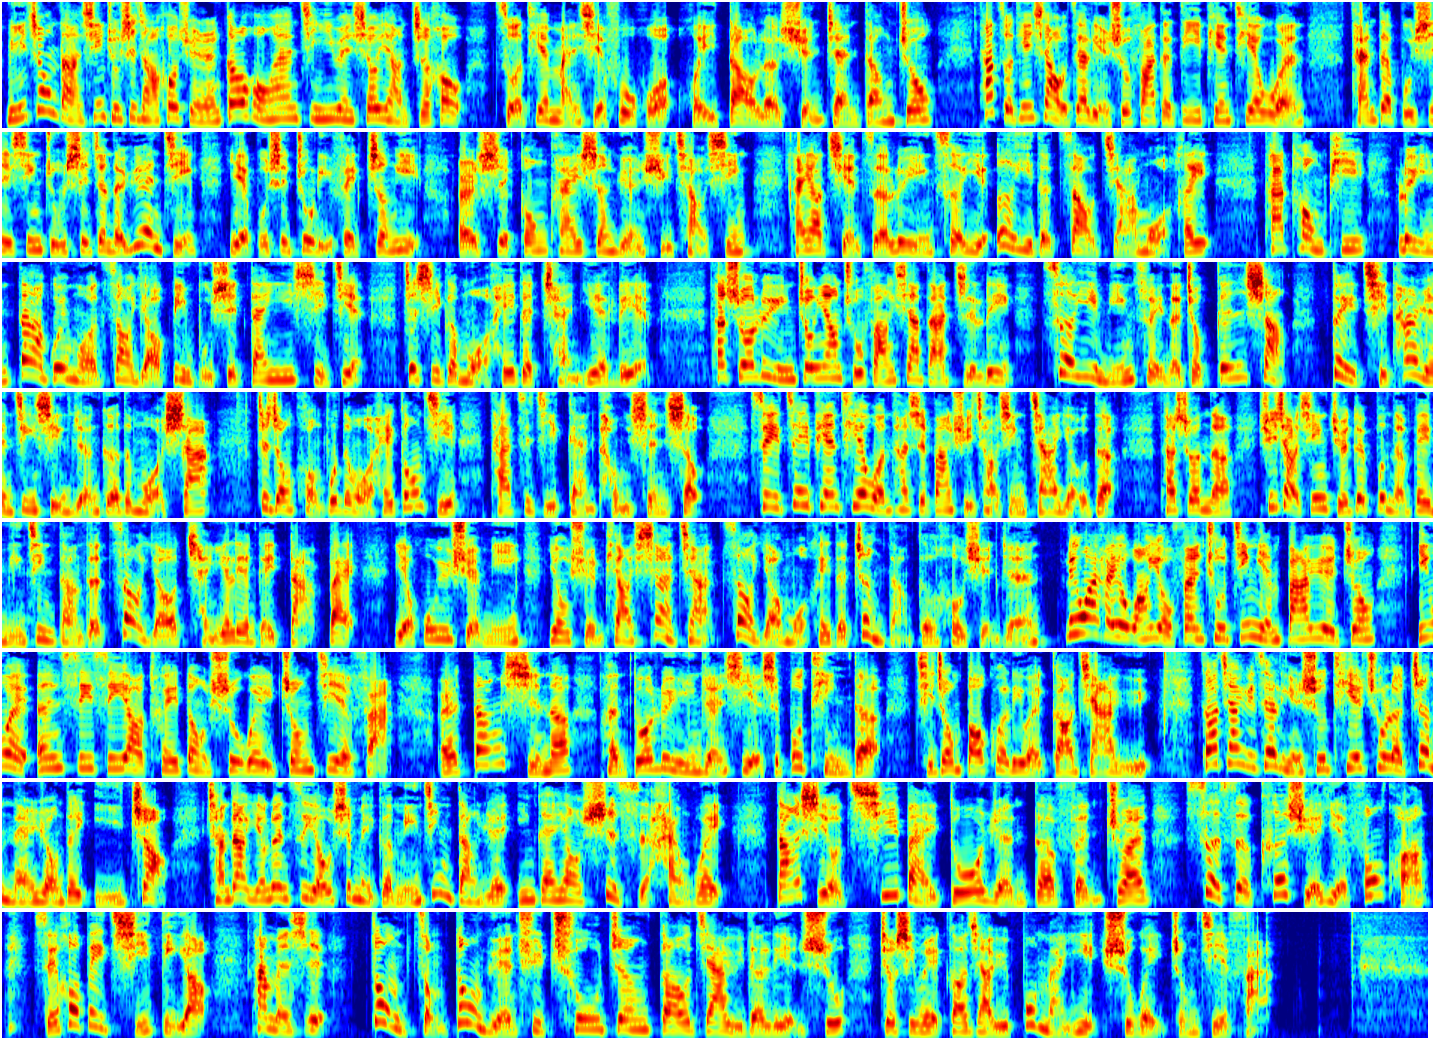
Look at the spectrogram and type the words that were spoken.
民众党新竹市长候选人高虹安进医院休养之后，昨天满血复活，回到了选战当中。他昨天下午在脸书发的第一篇贴文，谈的不是新竹市政的愿景，也不是助理费争议，而是公开声援徐巧芯。他要谴责绿营侧翼恶意的造假抹黑。他痛批绿营大规模造谣，并不是单一事件，这是一个抹黑的产业链。他说，绿营中央厨房下达指令，侧翼名嘴呢就跟上，对其他人进行人格的抹杀。这种恐怖的抹黑攻击，他自己感同身受，所以这一篇贴文他是帮徐巧芯加油的。他说呢，徐巧芯绝对不能被民进党的造谣产业链给打败，也呼吁选民用选票下架造谣抹黑的政党跟候选人。另外，还有网友翻出今年八月中，因为 NCC 要推动数位中介法，而当时呢，很多绿营人士也是不停的，其中包括立委高嘉瑜。高嘉瑜在脸书贴出了郑南榕的遗照，强调言论自由是每个。民进党人应该要誓死捍卫。当时有七百多人的粉砖，色色科学也疯狂，随后被起底哦。他们是动总动员去出征高嘉瑜的脸书，就是因为高嘉瑜不满意数位中介法。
